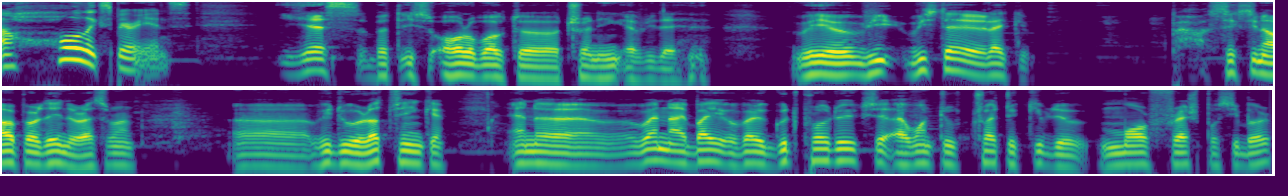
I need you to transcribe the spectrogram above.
a whole experience. Yes, but it's all about uh, training every day. we, uh, we, we stay like 16 hours per day in the restaurant. Uh, we do a lot of things. And uh, when I buy a very good products, I want to try to keep the more fresh possible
